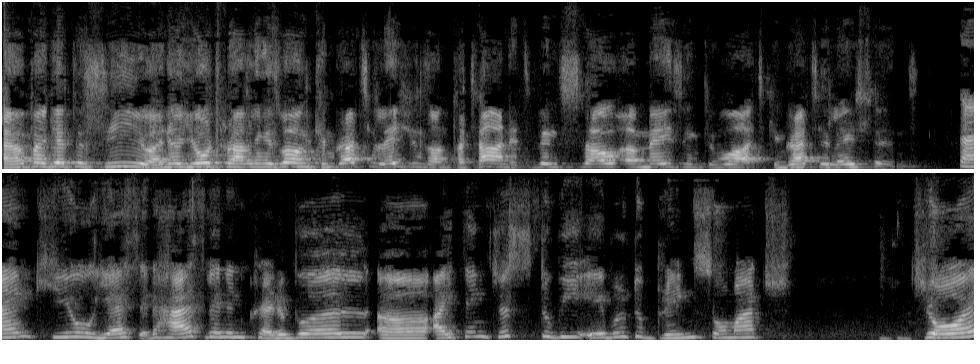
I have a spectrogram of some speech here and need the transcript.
I hope I get to see you. I know you're traveling as well. And congratulations on Pathaan. It's been so amazing to watch. Congratulations. Thank you. Yes, it has been incredible. Uh, I think just to be able to bring so much joy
